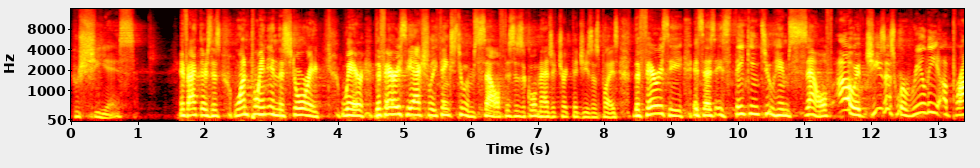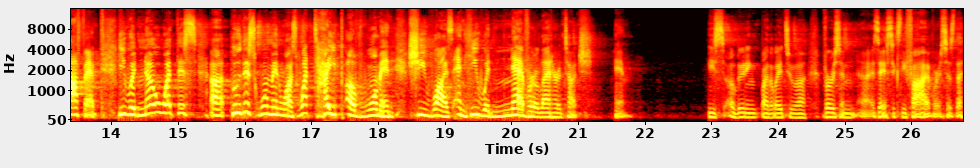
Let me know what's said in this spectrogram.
who she is. In fact, there's this one point in the story where the Pharisee actually thinks to himself, this is a cool magic trick that Jesus plays. The Pharisee, it says, is thinking to himself, oh, if Jesus were really a prophet, he would know what this, uh, who this woman was, what type of woman she was, and he would never let her touch him. He's alluding, by the way, to a verse in uh, Isaiah 65 where it says, the,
